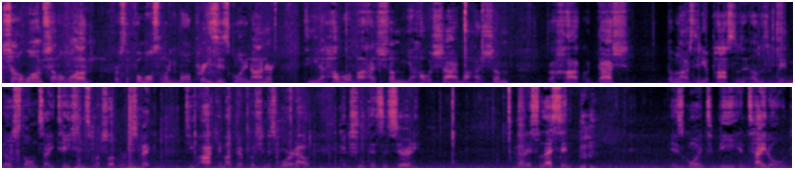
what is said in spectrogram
Shalom, shalom. First and foremost, I want to give all praises, glory, and honor to Yahweh Bahasham, Yahweh Shai Bahasham, Raha Kodash. Double honors to the apostles and elders of Great Millstone. Salutations, much love and respect to you, Akim, out there pushing this word out in truth and sincerity. Now, this lesson is going to be entitled,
